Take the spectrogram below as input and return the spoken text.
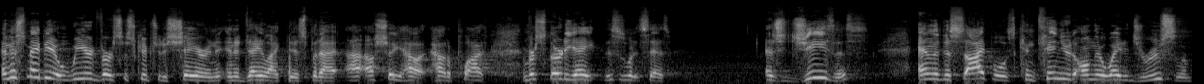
And this may be a weird verse of scripture to share in, in a day like this, but I, I'll show you how how it applies. In verse 38, this is what it says. As Jesus and the disciples continued on their way to Jerusalem,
